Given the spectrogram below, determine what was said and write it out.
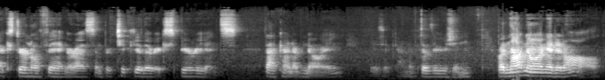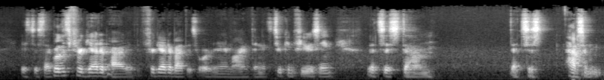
external thing, or as some particular experience. That kind of knowing is a kind of delusion. But not knowing it at all is just like, well, let's forget about it. Forget about this ordinary mind thing. It's too confusing. Let's just um, let's just have some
